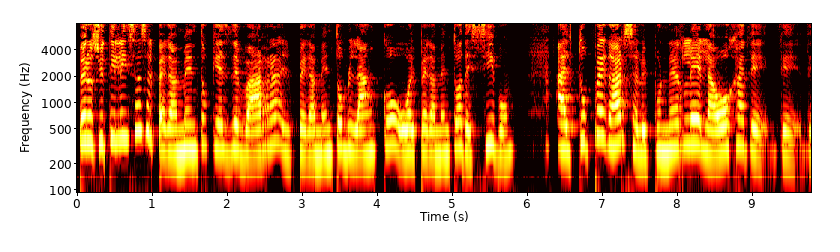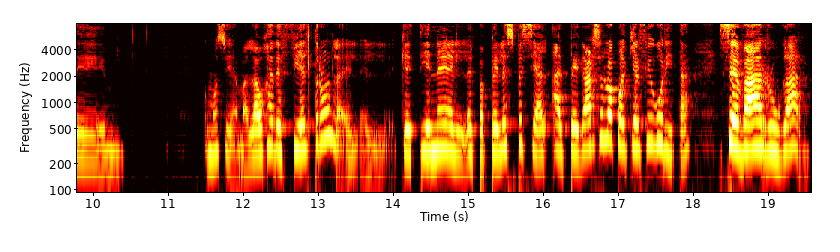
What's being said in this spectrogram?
Pero si utilizas el pegamento que es de barra, el pegamento blanco o el pegamento adhesivo, al tú pegárselo y ponerle la hoja de, de, ¿cómo se llama? La hoja de fieltro, el, que tiene el, papel especial, al pegárselo a cualquier figurita, se va a arrugar.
